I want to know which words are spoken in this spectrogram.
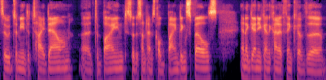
to, to mean to tie down uh, to bind. So they're sometimes called binding spells and again, you can kind of think of the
